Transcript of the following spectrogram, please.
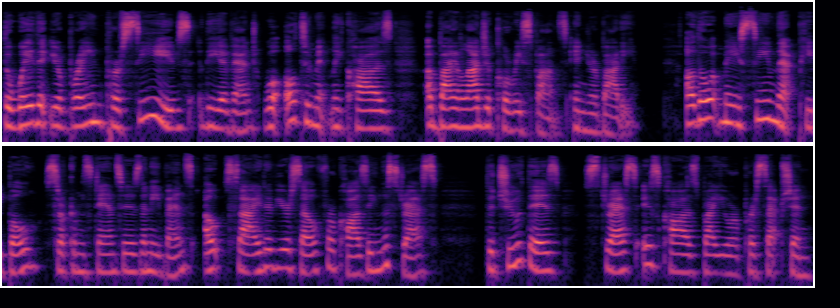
the way that your brain perceives the event will ultimately cause a biological response in your body. Although it may seem that people, circumstances, and events outside of yourself are causing the stress, the truth is stress is caused by your perception,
